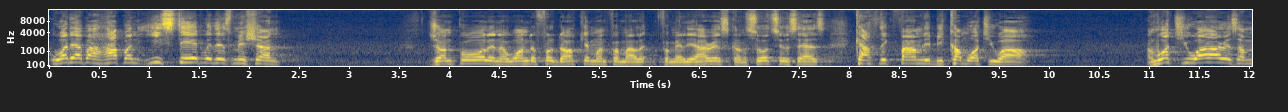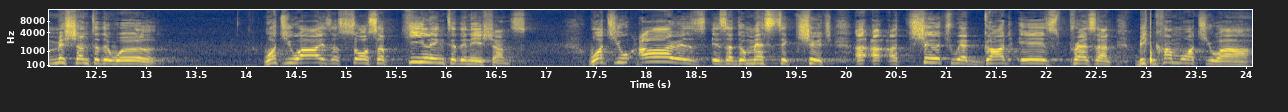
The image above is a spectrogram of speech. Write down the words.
whatever happened, he stayed with his mission. John Paul, in a wonderful document from Familiaris Consortio, says Catholic family, become what you are. And what you are is a mission to the world. What you are is a source of healing to the nations. What you are is, is a domestic church, a, a, a church where God is present. Become what you are.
